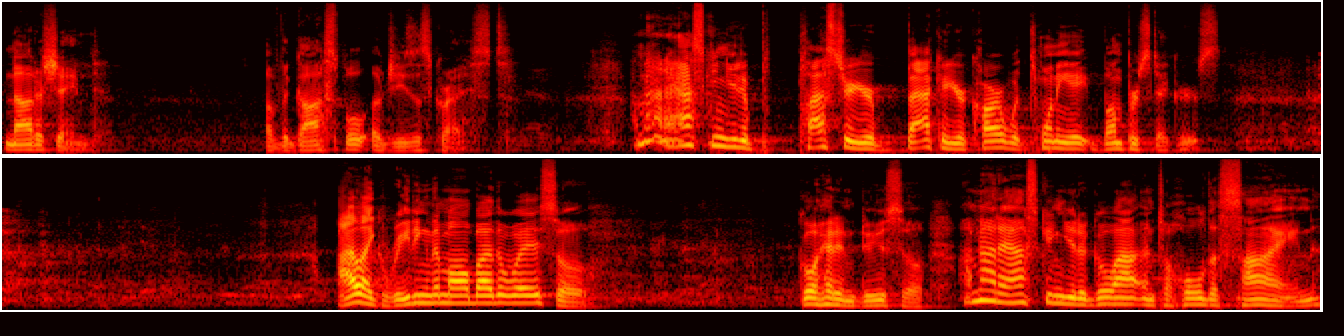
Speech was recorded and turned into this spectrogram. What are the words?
not ashamed of the gospel of Jesus Christ. I'm not asking you to plaster your back of your car with 28 bumper stickers. I like reading them all by the way, so go ahead and do so. I'm not asking you to go out and to hold a sign.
